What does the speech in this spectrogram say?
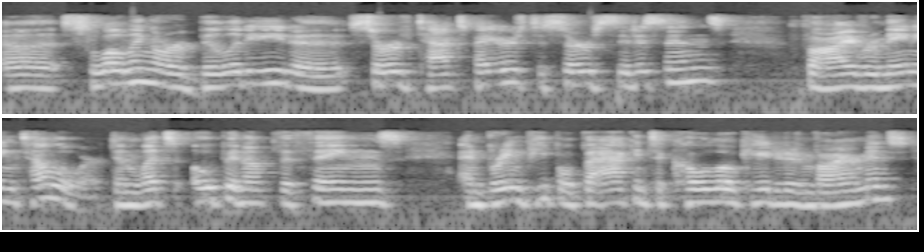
uh, slowing our ability to serve taxpayers, to serve citizens by remaining teleworked. And let's open up the things and bring people back into co located environments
